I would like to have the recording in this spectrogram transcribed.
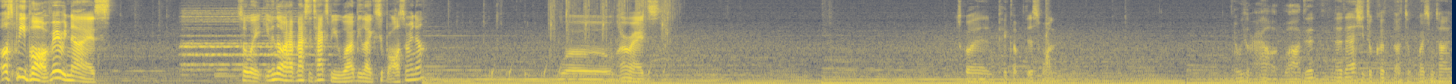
Oh, speedball, very nice. So wait, even though I have max attack speed, will I be like super awesome right now? Whoa. All right. Let's go ahead and pick up this one. And we are out. Wow, that, that actually took, uh, took quite some time.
